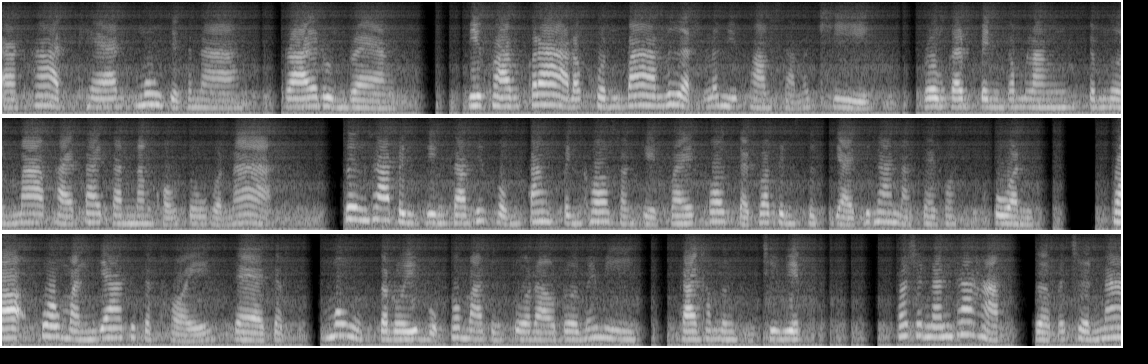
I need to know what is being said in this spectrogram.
อาฆาตแค้นมุ่งเจตนา ร้ายรุนแรง มีความกล้าและคนบ้าเลือด และมีความสามัคคี รวมกันเป็นกำลังจำนวนมากภายใต้การนำของตัวหัวหน้า ซึ่งถ้าเป็นจริงตามที่ผมตั้งเป็นข้อสังเกตไว้ก็จัดว่าเป็นศึกใหญ่ที่น่าหนักใจพอสมควร เพราะพวกมันยากที่จะถอย แต่จะมุ่งตะลุยบุกเข้ามาถึงตัวเราโดยไม่มีการคำนึงถึงชีวิต เพราะฉะนั้นถ้าหากเกิดเผชิญหน้า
